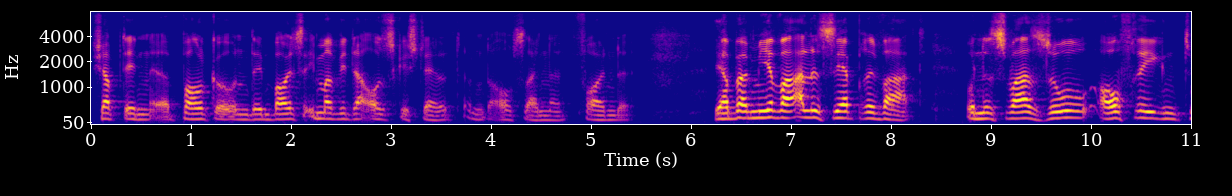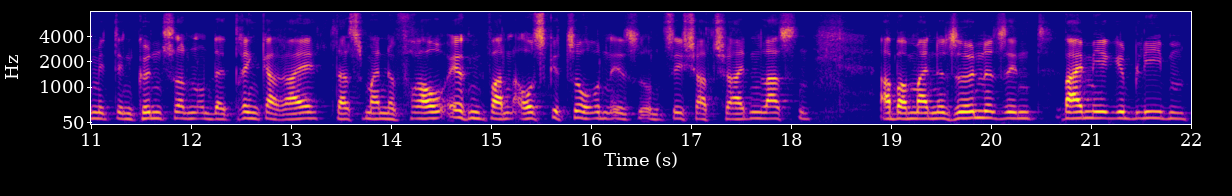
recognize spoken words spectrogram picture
Ich habe den äh, Polke und den Beuys immer wieder ausgestellt und auch seine Freunde. Ja, bei mir war alles sehr privat. Und es war so aufregend mit den Künstlern und der Trinkerei, dass meine Frau irgendwann ausgezogen ist und sich hat scheiden lassen. Aber meine Söhne sind bei mir geblieben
